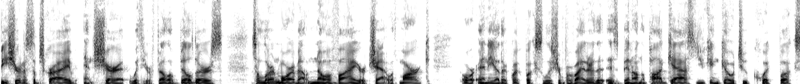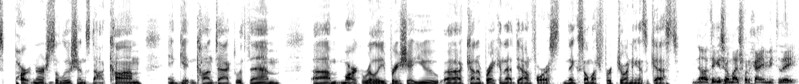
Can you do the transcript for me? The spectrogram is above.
be sure to subscribe and share it with your fellow builders. To learn more about Knowify or chat with Marc or any other QuickBooks solution provider that has been on the podcast, you can go to QuickBooksPartnerSolutions.com and get in contact with them. Um, Marc, really appreciate you uh, kind of breaking that down for us. Thanks so much for joining as a guest. No, thank you so much for having me today.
